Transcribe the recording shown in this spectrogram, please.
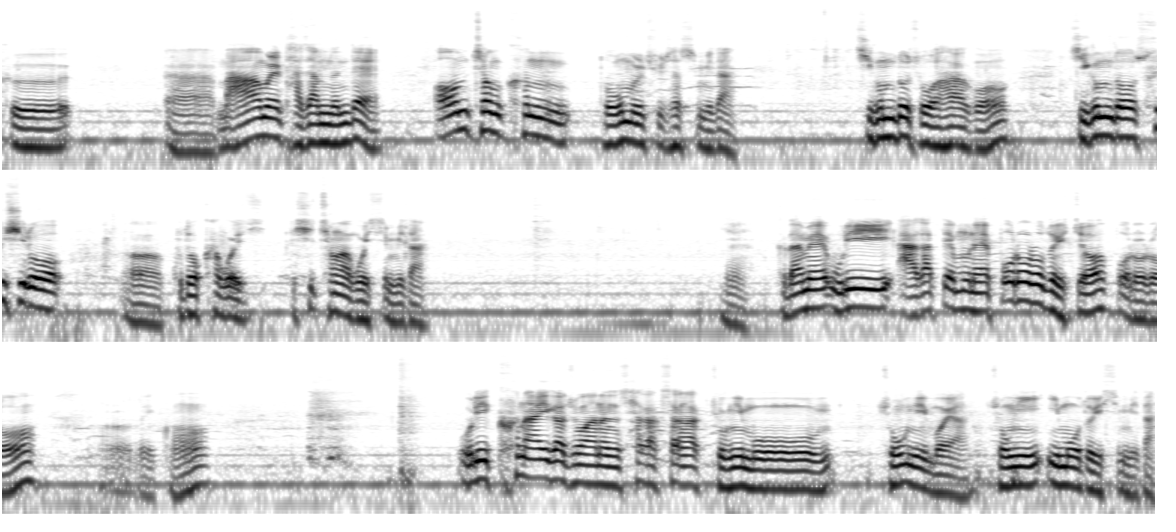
그 어, 마음을 다잡는데 엄청 큰 도움을 주셨습니다. 지금도 좋아하고 지금도 수시로 어, 구독하고 시청하고 있습니다. 예. 그 다음에 우리 아가 때문에 뽀로로도 있죠. 뽀로로. 뽀로로도 있고. 우리 큰아이가 좋아하는 사각사각 종이 모, 종이 뭐야. 종이 이모도 있습니다.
